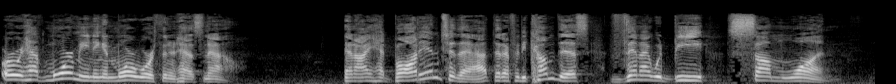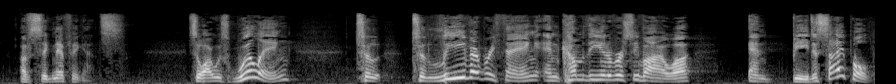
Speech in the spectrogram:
Or it would have more meaning and more worth than it has now. And I had bought into that, that if I become this, then I would be someone of significance. So I was willing to, to leave everything and come to the University of Iowa and be discipled.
